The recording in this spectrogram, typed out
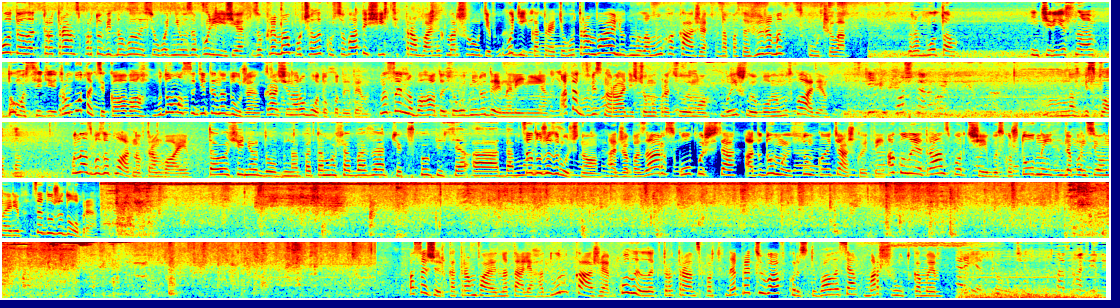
Роботу електротранспорту відновили сьогодні у Запоріжжі. Зокрема, почали курсувати шість трамвайних маршрутів. Водійка третього трамваю Людмила Муха каже, за пасажирами скучила. Робота інтересна, вдома сидіти. Робота цікава. Вдома сидіти не дуже. Краще на роботу ходити. Не сильно багато сьогодні людей на лінії. А так, звісно, раді, що ми працюємо. Вийшли у повному складі. Скільки коштує У нас безплатно. У нас безоплатно в трамваї. Та очень удобно, тому що базарчик скупиться, а домой... Це дуже зручно, адже базар, скупишся, а додому із сумкою тяжко йти. А коли є транспорт, ще й безкоштовний для пенсіонерів, це дуже добре. Пасажирка трамваю Наталя Гадун каже, коли електротранспорт не працював, користувалася маршрутками.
